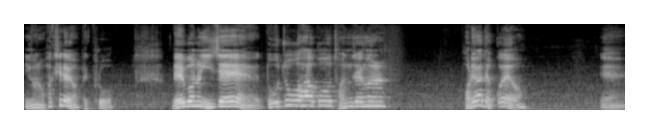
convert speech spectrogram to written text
이거는 확실해요. 100%. 네이버는 이제 노조하고 전쟁을 벌여야 될 거예요. 예.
